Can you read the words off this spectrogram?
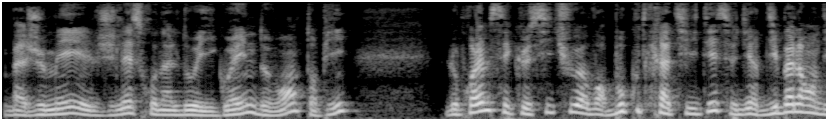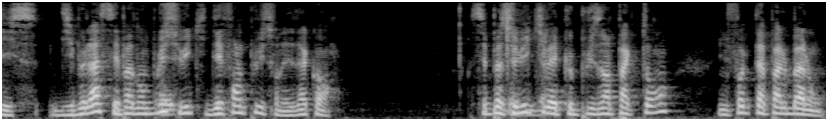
bah je mets je laisse Ronaldo et Higuain devant, tant pis. Le problème, c'est que si tu veux avoir beaucoup de créativité, ça veut dire Dybala en 10. Dybala, c'est pas non plus celui qui défend le plus, on est d'accord. C'est pas celui qui va être le plus impactant une fois que t'as pas le ballon.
